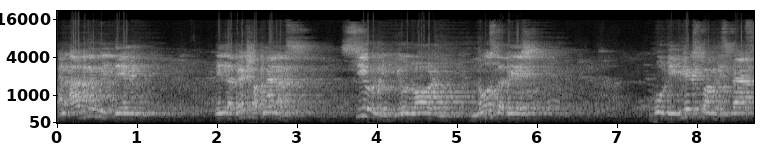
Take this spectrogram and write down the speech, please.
and argue with them in the best of manners. Surely your Lord knows the best who deviates from his path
